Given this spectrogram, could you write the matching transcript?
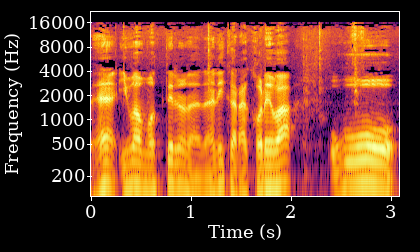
ね。今持ってるのは何かな？これは、おお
